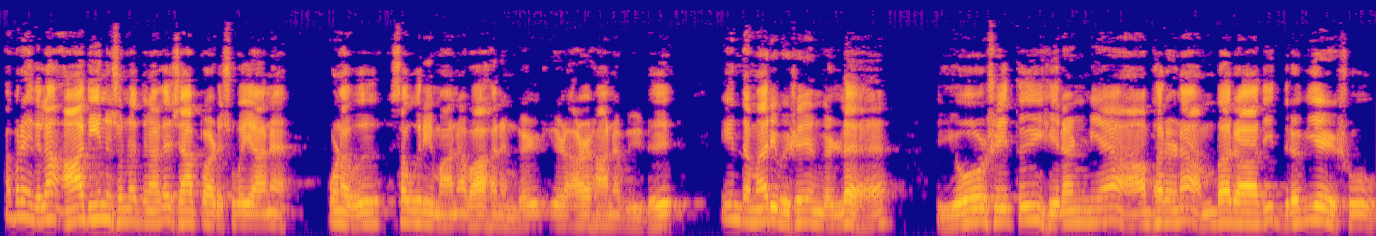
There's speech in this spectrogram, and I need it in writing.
அப்புறம் இதெல்லாம் ஆதின்னு சொன்னதுனால சாப்பாடு சுவையான உணவு சௌகரியமான வாகனங்கள் அழகான வீடு இந்த மாதிரி விஷயங்களில் யோஷித்து ஹிரண்ய ஆபரண அம்பராதி திரவியேஷு.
